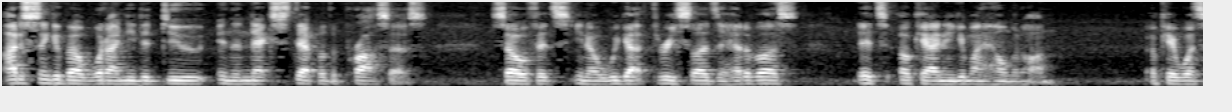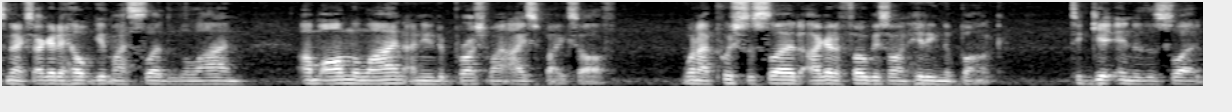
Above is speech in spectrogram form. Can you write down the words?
I just think about what I need to do in the next step of the process. So if it's, you know, we got three sleds ahead of us, it's okay, I need to get my helmet on. Okay, what's next? I got to help get my sled to the line. I'm on the line, I need to brush my ice spikes off. When I push the sled, I got to focus on hitting the bunk to get into the sled.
